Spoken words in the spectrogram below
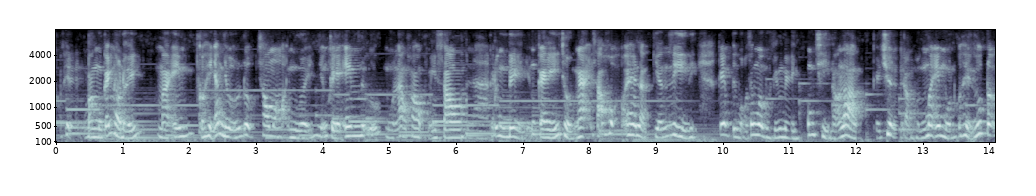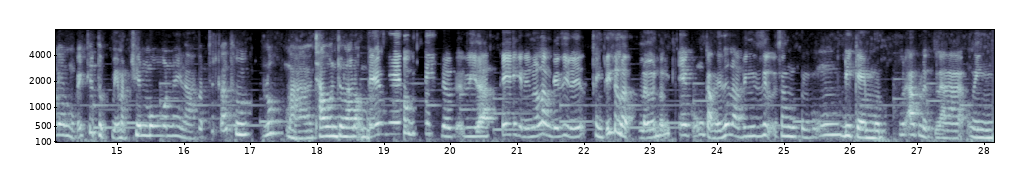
có thể bằng một cách nào đấy mà em có thể nhắc nhở được cho mọi người, những cái em nữ muốn làm khoa học về sau. Là đừng để những cái trở ngại xã hội hay là kiến gì thì các em từ bỏ giấc mơ của riêng mình. Không chỉ nó là cái chuyện cảm hứng mà em muốn có thể giúp đỡ em một cách thiết thực về mặt chuyên môn hay là vật chất các thứ. Lúc mà trao hơn cho lao động thì em nghe không tin được vì là em cái đấy nó làm cái gì đấy thành tích rất là lớn. Em cũng cảm thấy rất là vinh dự, xong mình cũng đi kèm một chút áp lực là mình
